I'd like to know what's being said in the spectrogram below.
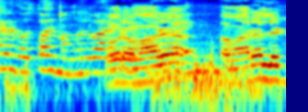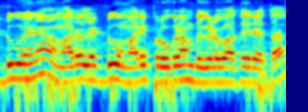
करें दोस्तों आज मंगलवार और हमारा हमारा लड्डू है ना हमारा लड्डू हमारे प्रोग्राम बिगड़वाते रहता।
